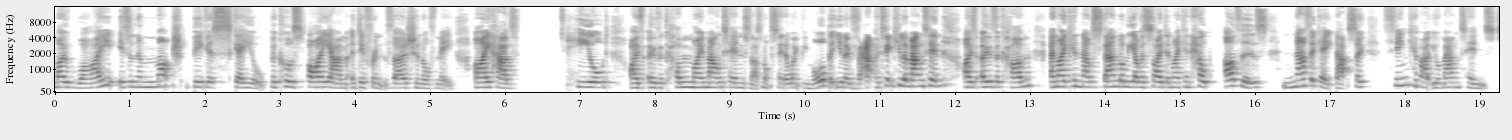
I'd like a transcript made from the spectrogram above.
my why is in a much bigger scale because I am a different version of me. I have healed. I've overcome my mountains. That's not to say there won't be more, but you know, that particular mountain I've overcome and I can now stand on the other side and I can help others navigate that. So think about your mountains,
